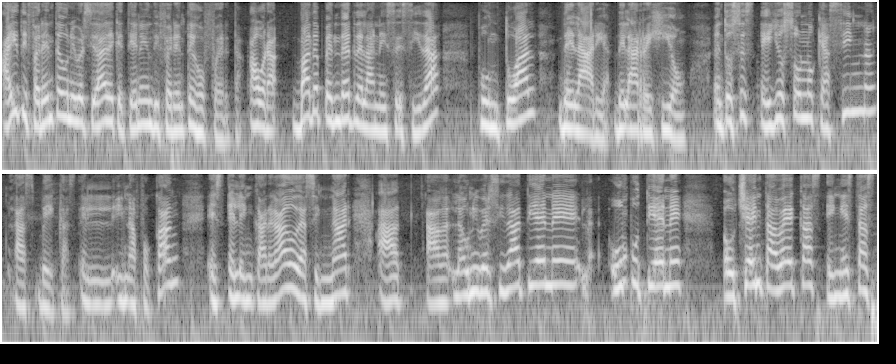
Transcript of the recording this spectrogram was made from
hay diferentes universidades que tienen diferentes ofertas. Ahora, va a depender de la necesidad puntual del área, de la región. Entonces, ellos son los que asignan las becas. El INAFOCAN es el encargado de asignar a, la universidad tiene, UMPU tiene 80 becas en estas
